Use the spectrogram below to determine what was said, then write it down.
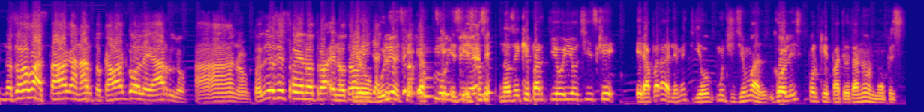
no solo bastaba ganar, tocaba golearlo. Ah, no. Entonces yo sí estoy en otra, en otra Pero, orilla. Julio, es que, que, es que, no, sé, no sé qué partido yo, si es que era para haberle metido muchísimos más goles porque Patriota no, no, pues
